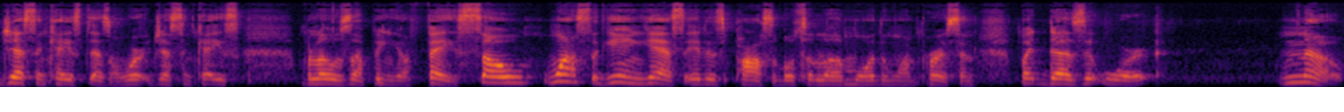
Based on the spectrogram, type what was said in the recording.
just in case doesn't work, just in case blows up in your face. So, once again, yes, it is possible to love more than one person, but does it work? No.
